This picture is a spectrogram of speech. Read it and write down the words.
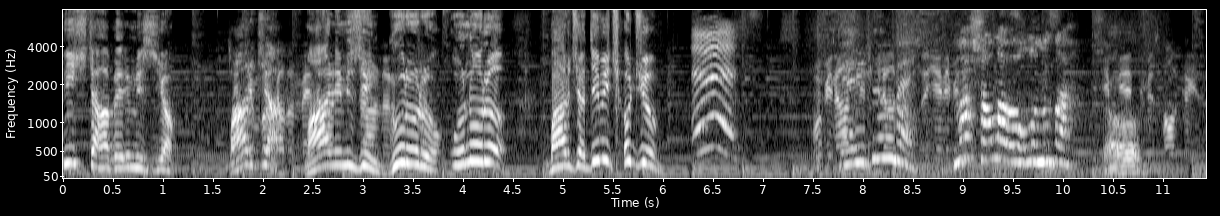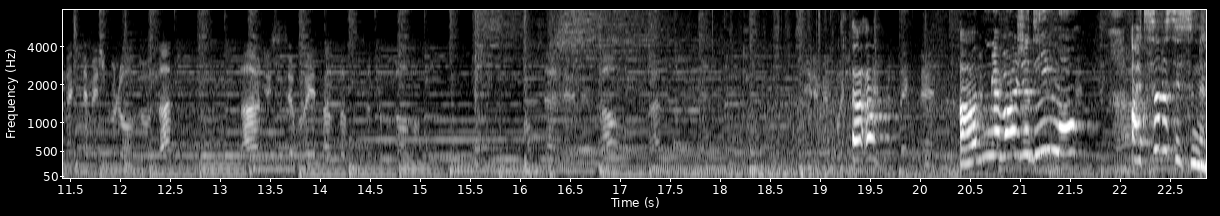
hiç de haberimiz yok. Barca, mahallemizin gururu, onuru. Barca değil mi çocuğum? Feridun Bey. Maşallah oğlumuza. Emniyetimiz halka hizmetle meşgul olduğundan daha önce size burayı tanıtma fırsatımız. Komiserlerimiz sağ olsunlar. Birimin başına getirmekle Abimle Barca değil mi o? Açsana sesini.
